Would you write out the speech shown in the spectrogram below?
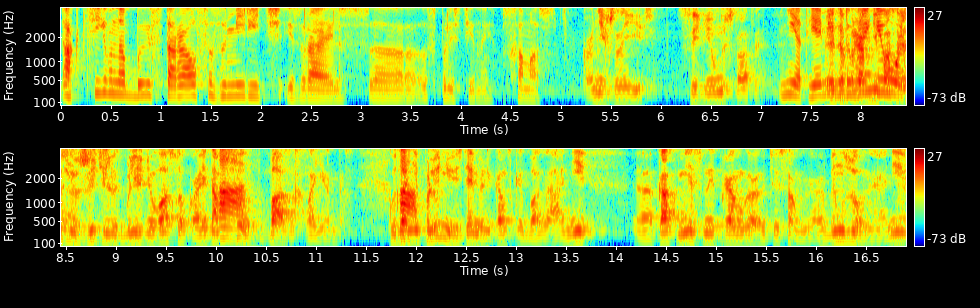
активно бы старался замирить Израиль с, э, с Палестиной, с Хамас? Конечно, есть. Соединенные Штаты. Нет, я имею Это в виду прям в регионе. непосредственно жители Ближнего Востока. Они там а. все в базах военных. Куда а. ни плюнь, везде американская база. Они, как местные прям те самые Робинзоны, они...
